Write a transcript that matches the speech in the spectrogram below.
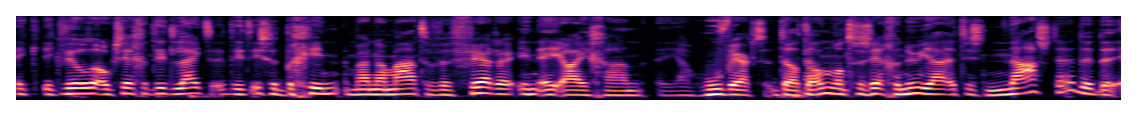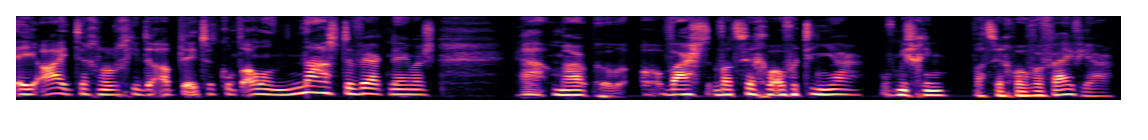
Ik, ik, wilde ook zeggen, dit, lijkt, dit is het begin. Maar naarmate we verder in AI gaan, ja, hoe werkt dat dan? Want ze zeggen nu, ja, het is naast hè, de, de AI-technologie, de updates... het komt allemaal naast de werknemers. Ja, maar waar, wat zeggen we over tien jaar? Of misschien, wat zeggen we over vijf jaar?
